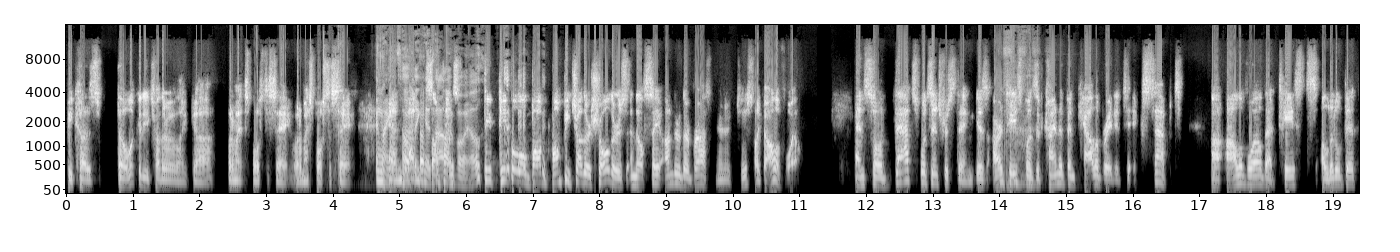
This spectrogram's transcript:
because they'll look at each other like, uh, what am I supposed to say? What am I supposed to say? And, and sometimes people will bump, bump, each other's shoulders and they'll say under their breath, it tastes like olive oil. And so that's what's interesting is our taste buds have kind of been calibrated to accept uh, olive oil that tastes a little bit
